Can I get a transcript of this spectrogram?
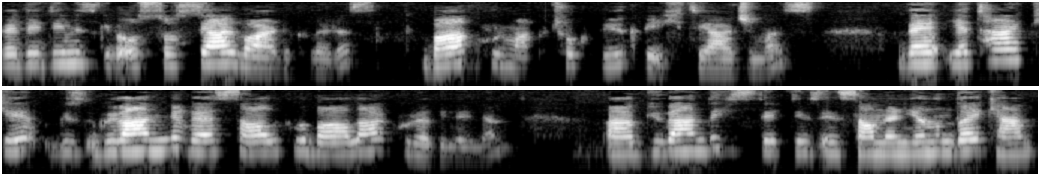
Ve dediğimiz gibi o sosyal varlıklarız. Bağ kurmak çok büyük bir ihtiyacımız. Ve yeter ki gü- güvenli ve sağlıklı bağlar kurabilelim. Güvende hissettiğimiz insanların yanındayken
